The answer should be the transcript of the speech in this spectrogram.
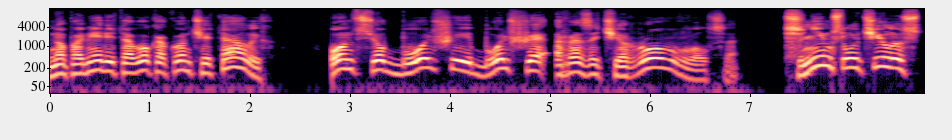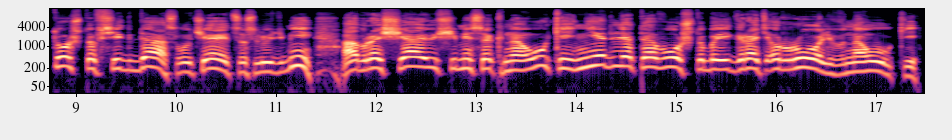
но по мере того, как он читал их, он все больше и больше разочаровывался — с ним случилось то, что всегда случается с людьми, обращающимися к науке не для того, чтобы играть роль в науке,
